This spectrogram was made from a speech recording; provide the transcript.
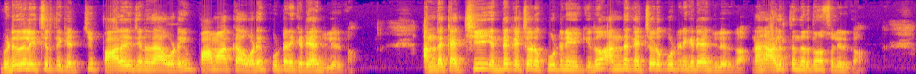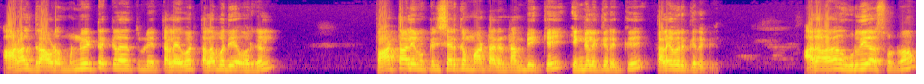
விடுதலை சிறுத்தை கட்சி பாரதிய ஜனதாவோடையும் பாமகவோடையும் கூட்டணி கிடையாதுன்னு சொல்லியிருக்கோம். அந்த கட்சி எந்த கட்சியோட கூட்டணி வைக்குதோ அந்த கட்சியோட கூட்டணி கிடையாதுன்னு சொல்லியிருக்கோம். நாங்கள் அழுத்த நிறுத்தம் சொல்லியிருக்கோம். ஆனால் திராவிட முன்னேற்ற கழகத்தினுடைய தலைவர் தளபதி அவர்கள் பாட்டாளி மக்கள் சேர்க்க மாட்டார் நம்பிக்கை எங்களுக்கு இருக்கு தலைவருக்கு இருக்கு. அதனால தான் உறுதியாக சொல்றோம்.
